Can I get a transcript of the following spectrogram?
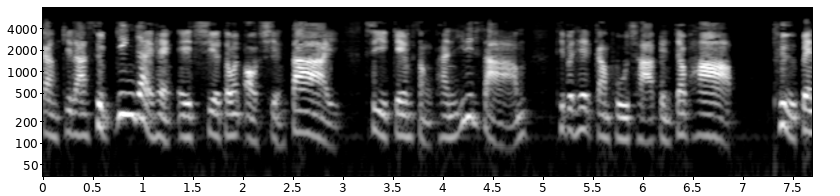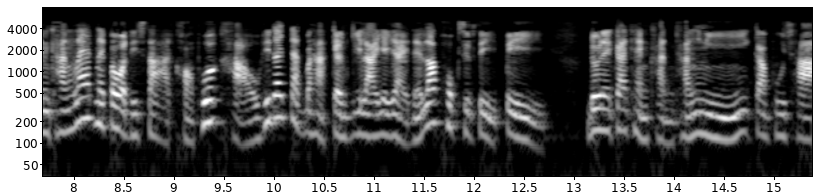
กรรมกีฬาสุดยิ่งใหญ่แห่งเอเชียตะวันออกเฉียงใต้ซีเกม 2023 ที่ประเทศกัมพูชาเป็นเจ้าภาพ ถือเป็นครั้งแรกในประวัติศาสตร์ของพวกเขาที่ได้จัดมหากรรมกีฬาใหญ่ ๆ ในรอบ 64 ปี โดยในการแข่งขันครั้งนี้กัมพูชา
